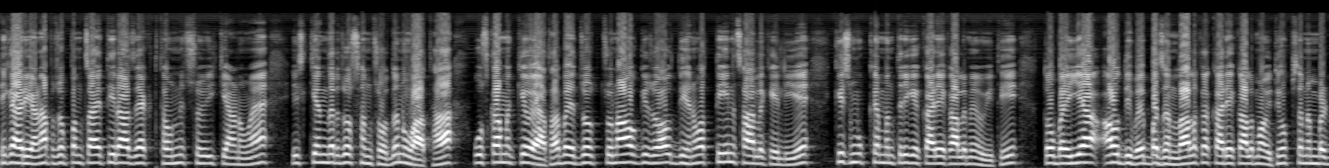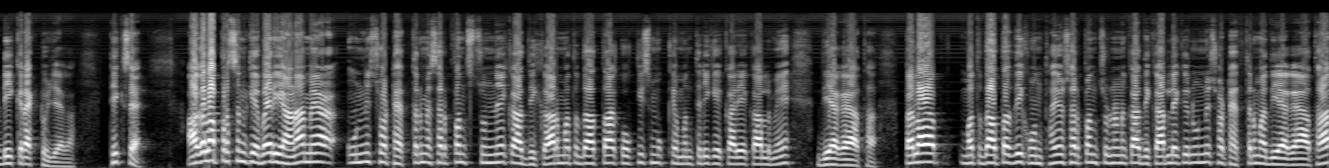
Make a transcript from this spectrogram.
ठीक है, हरियाणा जो पंचायती राज एक्ट था, उन्नीस सौ इक्यानवे, इसके अंदर जो संशोधन हुआ था, उसका मैं क्या हुआ था? भाई, जो चुनाव की जो अवधि है वह तीन साल के लिए किस मुख्यमंत्री के कार्यकाल में हुई थी? तो भैया, अवधि भाई, भजनलाल का कार्यकाल में हुई थी ऑप्शन नंबर डी करेक्ट हो जाएगा। ठीक है अगला प्रश्न के भाई हरियाणा में उन्नीस सौ अठहत्तर में सरपंच चुनने का अधिकार मतदाता को किस मुख्यमंत्री के कार्यकाल में दिया गया था? पहला मतदाता थी कौन था? ये सरपंच चुनने का अधिकार, लेकिन उन्नीस सौ अठहत्तर में दिया गया था।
